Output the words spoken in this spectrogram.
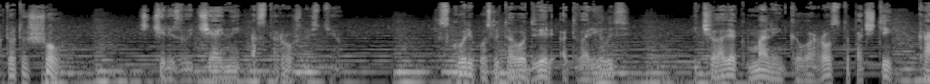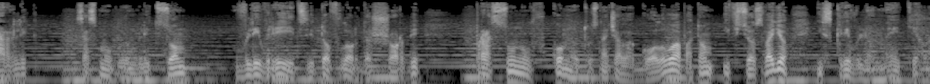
Кто-то шел с чрезвычайной осторожностью. Вскоре после того дверь отворилась, и человек маленького роста, почти карлик, со смуглым лицом, в ливрее цветов лорда Шорби, просунул в комнату сначала голову, а потом и все свое искривленное тело.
